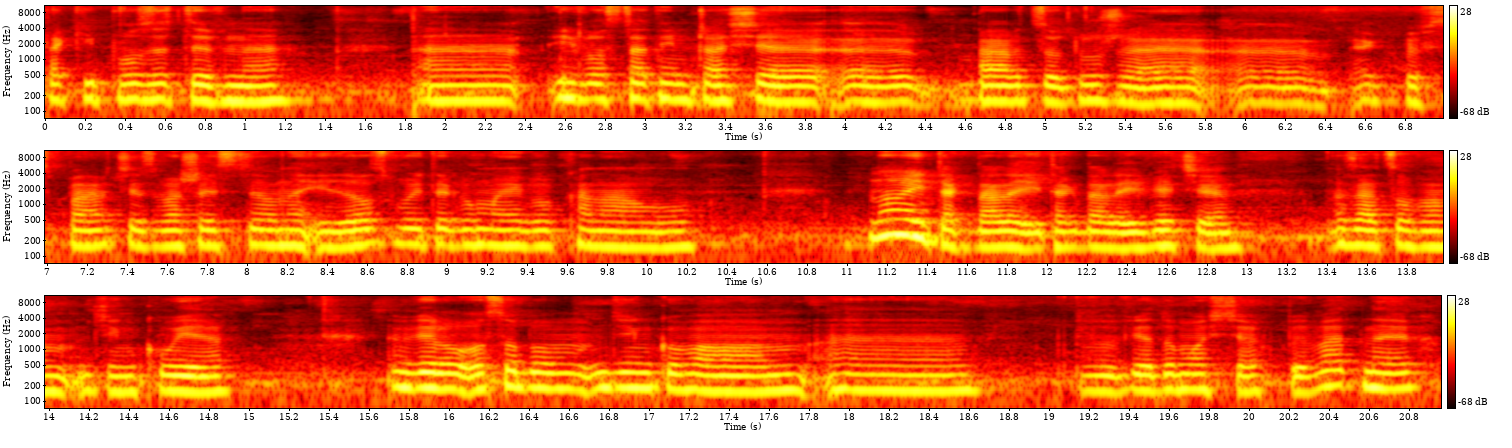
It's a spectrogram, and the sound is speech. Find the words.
taki pozytywny. E, I w ostatnim czasie e, bardzo duże e, jakby wsparcie z Waszej strony i rozwój tego mojego kanału. No i tak dalej, i tak dalej. Wiecie, za co Wam dziękuję. Wielu osobom dziękowałam e, w wiadomościach prywatnych,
